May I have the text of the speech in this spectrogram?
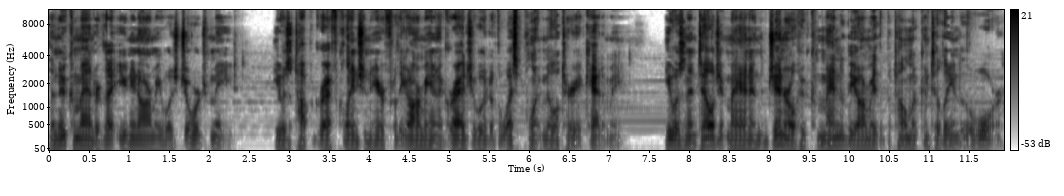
The new commander of that Union Army was George Meade. He was a topographical engineer for the Army and a graduate of the West Point Military Academy. He was an intelligent man and the general who commanded the Army of the Potomac until the end of the war.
